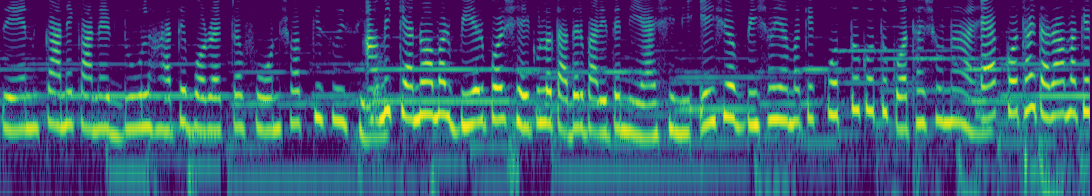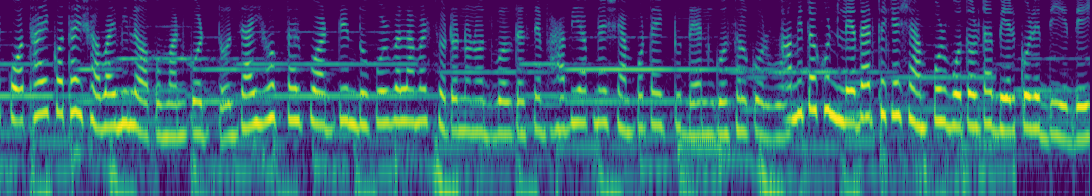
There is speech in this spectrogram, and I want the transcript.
চেন কানে কানের দুল হাতে বড় একটা ফোন সবকিছুই ছিল। আমি কেন আমার বিয়ের পর সেইগুলো তাদের বাড়িতে নিয়ে আসিনি? এইসব বিষয়ে আমাকে কত কত কথা শোনায় এক কথায় তারা আমাকে কথায় কথায় সবাই মিলে অপমান করতো। যাই হোক, তার পরদিন দুপুরবেলা আমার ছোট ননদ বলতেছে, ভাবি, আপনার শ্যাম্পুটা একটু দেন, গোসল করব। আমি তখন লেদার থেকে শ্যাম্পুর বোতলটা বের করে দিয়ে দেই।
